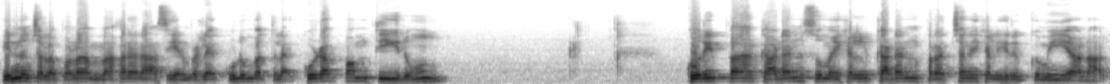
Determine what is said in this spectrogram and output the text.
இன்னும் சொல்லப்போனால் மகர ராசி என்பர்களே குடும்பத்துல குழப்பம் தீரும். குறிப்பா கடன் சுமைகள் கடன் பிரச்சனைகள் இருக்குமே ஆனால்.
